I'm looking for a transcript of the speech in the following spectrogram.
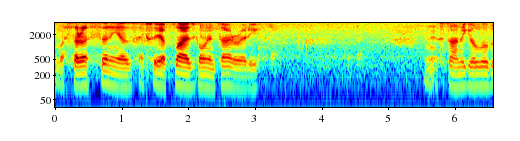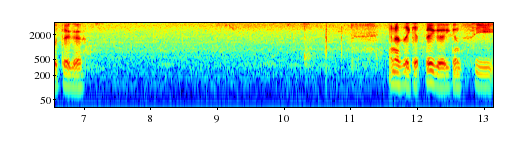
My Sarracenias actually a fly is going inside already. And it's starting to get a little bit bigger. And as they get bigger you can see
